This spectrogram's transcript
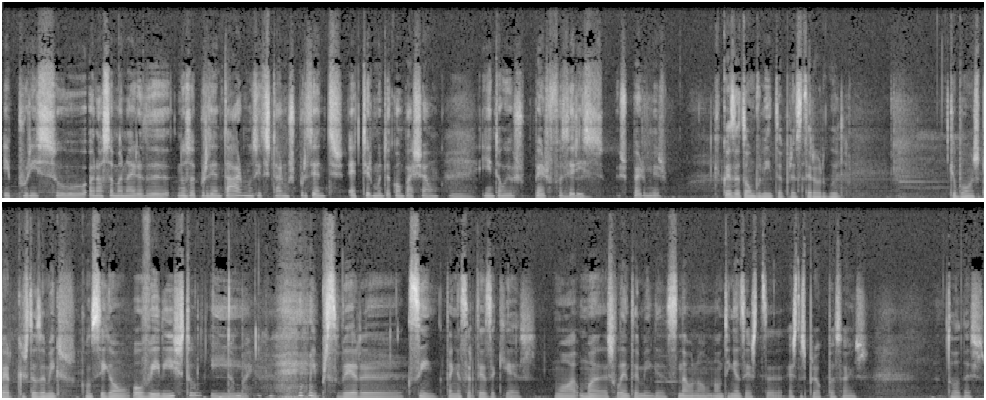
e por isso a nossa maneira de nos apresentarmos e de estarmos presentes é ter muita compaixão. Hum. E então eu espero fazer é. isso. Eu espero mesmo. Que coisa tão bonita para se ter orgulho. Que bom, espero que os teus amigos consigam ouvir isto e, e perceber eh, que sim, tenho a certeza que és uma, uma excelente amiga, senão não, não tinhas este, estas preocupações todas.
